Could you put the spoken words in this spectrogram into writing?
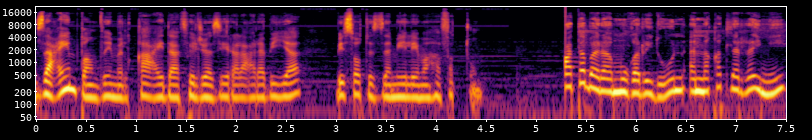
زعيم تنظيم القاعدة في الجزيرة العربية بصوت الزميلة مها فطوم. اعتبر مغردون أن قتل الريمي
